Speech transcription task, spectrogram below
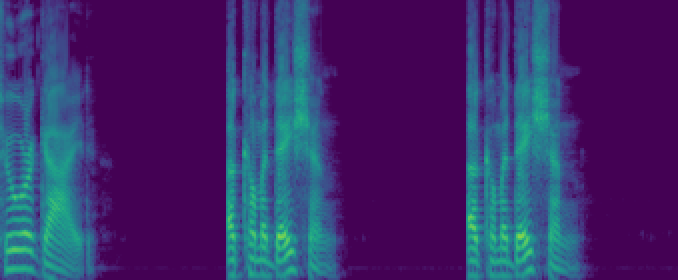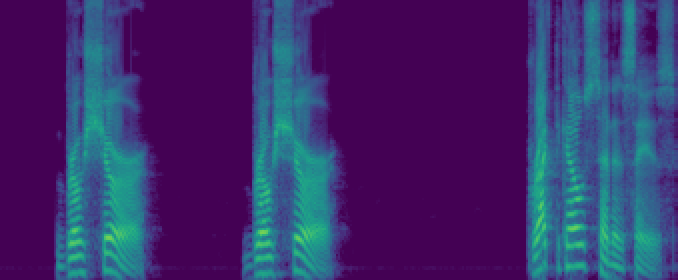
Tour guide Accommodation Accommodation Brochure Brochure Practical sentences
